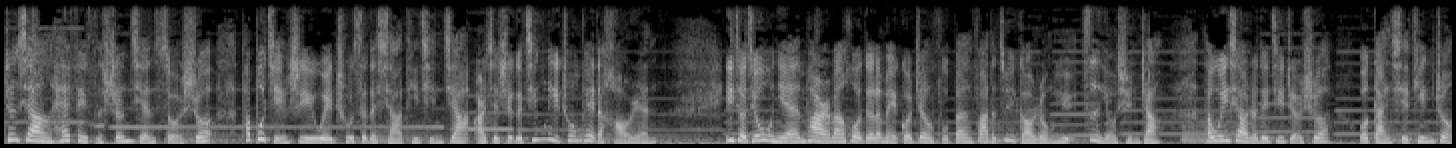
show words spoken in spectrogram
正像 Hafiz 生前所说，他不仅是一位出色的小提琴家，而且是个精力充沛的好人。一九九五年，帕尔曼获得了美国政府颁发的最高荣誉——自由勋章。他微笑着对记者说：“我感谢听众，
